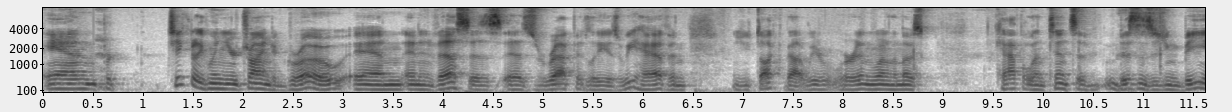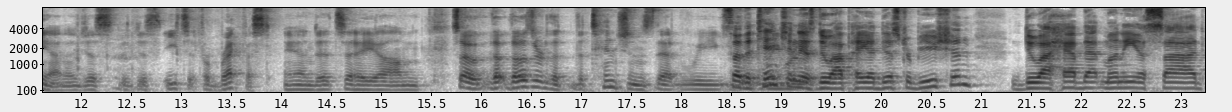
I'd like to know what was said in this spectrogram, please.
and particularly when you're trying to grow and, and invest as as rapidly as we have, and you talked about it, we're we're in one of the most capital intensive businesses you can be in. And it just it just eats it for breakfast. And it's a um, so th- those are the, the tensions that we So the we tension were- is: do I pay a distribution? Do I have that money aside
